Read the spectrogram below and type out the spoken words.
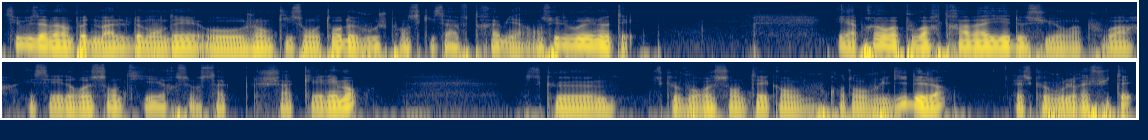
Si vous avez un peu de mal, demandez aux gens qui sont autour de vous, je pense qu'ils savent très bien. Ensuite vous les notez. Et après, on va pouvoir travailler dessus. On va pouvoir essayer de ressentir sur chaque, élément ce que, ce que vous ressentez quand, quand on vous le dit déjà. Est-ce que vous le réfutez?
